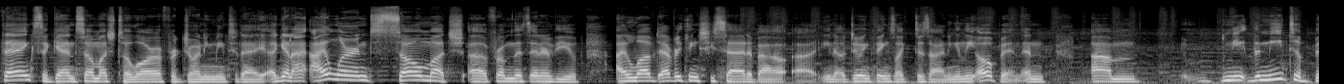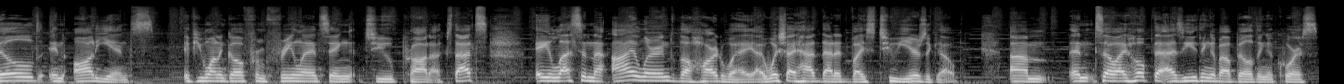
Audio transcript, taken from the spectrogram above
Thanks again so much to Laura for joining me today. Again, I, I learned so much uh, from this interview. I loved everything she said about, uh, you know, doing things like designing in the open and um, ne- the need to build an audience if you want to go from freelancing to products. That's a lesson that I learned the hard way. I wish I had that advice two years ago. Um, and so I hope that as you think about building a course,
